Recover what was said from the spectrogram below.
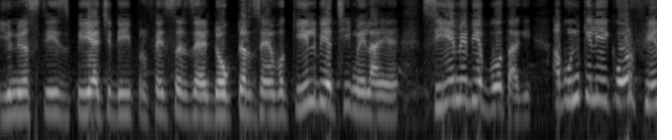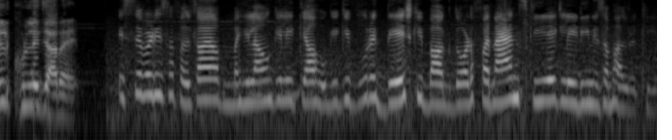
यूनिवर्सिटीज पीएचडी प्रोफेसर हैं डॉक्टर्स हैं, वकील भी अच्छी महिलाएँ हैं सीए में भी अब बहुत आ गई अब उनके लिए एक और फ़ील्ड खुलने जा रहा है। इससे बड़ी सफलता महिलाओं के लिए क्या होगी कि पूरे देश की बागदौड़ फाइनेंस की एक लेडी ने संभाल रखी है।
